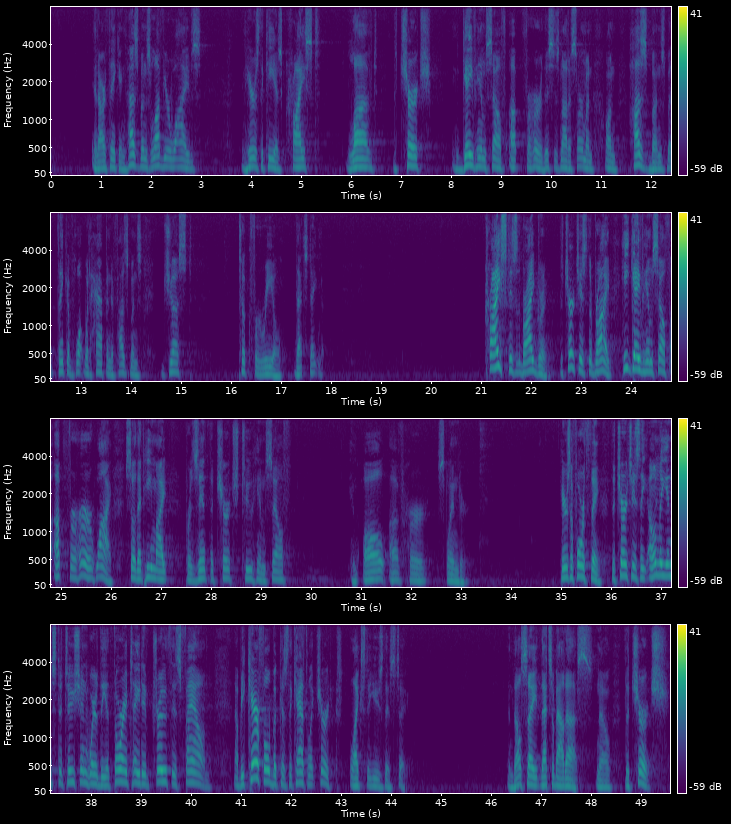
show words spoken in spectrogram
in our thinking. Husbands, love your wives. And here's the key as Christ loved the church and gave himself up for her. This is not a sermon on husbands, but think of what would happen if husbands just took for real that statement. Christ is the bridegroom. The church is the bride. He gave himself up for her. Why? So that he might present the church to himself in all of her splendor. Here's a fourth thing the church is the only institution where the authoritative truth is found. Now be careful because the Catholic Church likes to use this too. And they'll say that's about us. No, the church.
